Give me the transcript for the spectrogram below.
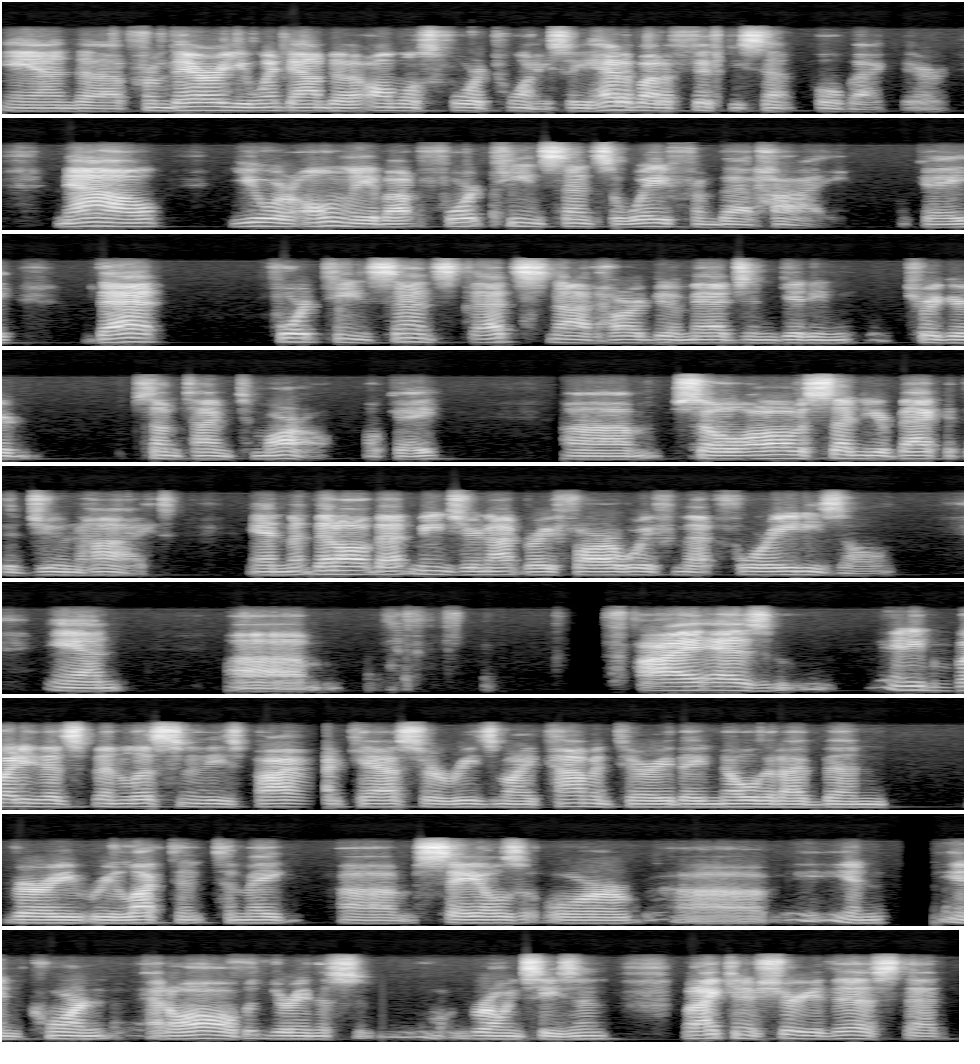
And uh, from there, you went down to almost 420. So you had about a 50 cent pullback there. Now you are only about 14 cents away from that high. Okay. That 14 cents, that's not hard to imagine getting triggered sometime tomorrow. Okay. Um, so all of a sudden, you're back at the June highs and then all that means you're not very far away from that 480 zone. And um, I, as anybody that's been listening to these podcasts or reads my commentary, they know that I've been very reluctant to make um, sales or uh, in in corn at all during this growing season. But I can assure you this that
